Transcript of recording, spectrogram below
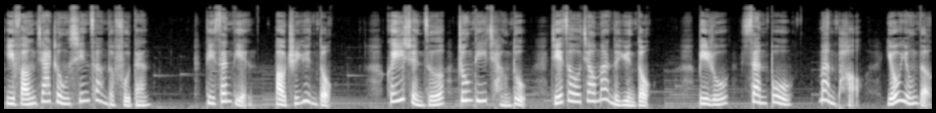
以防加重心脏的负担。第三点，保持运动，可以选择中低强度、节奏较慢的运动，比如散步、慢跑、游泳等，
